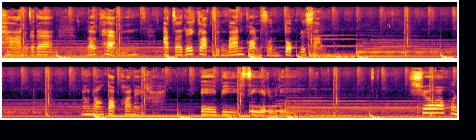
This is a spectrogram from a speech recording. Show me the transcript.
พาลก็ได้ แล้วแถมอาจจะได้กลับถึงบ้านก่อนฝนตกด้วยซ้ำน้องๆตอบข้อไหนคะ A B C หรือ D เชื่อว่าคน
